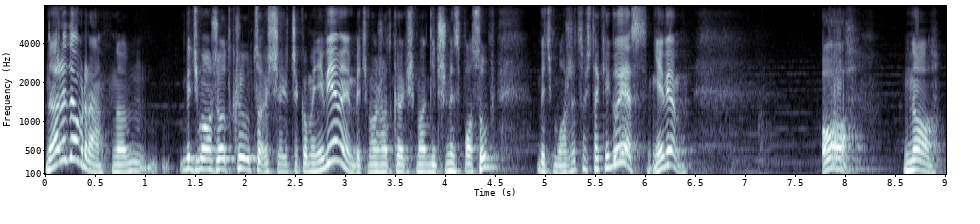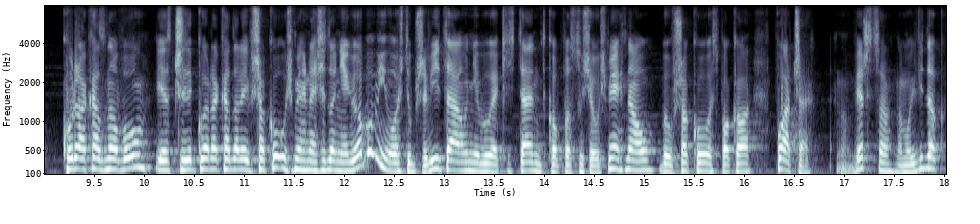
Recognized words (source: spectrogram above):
No ale dobra, no być może odkrył coś, czego my nie wiemy, być może odkrył jakiś magiczny sposób, być może coś takiego jest, nie wiem. O, no, Kuraka znowu, jest, czy Kuraka dalej w szoku, uśmiechnę się do niego, bo miłość tu przywitał, nie był jakiś ten, tylko po prostu się uśmiechnął, był w szoku, spoko, płacze. No wiesz co, na mój widok,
